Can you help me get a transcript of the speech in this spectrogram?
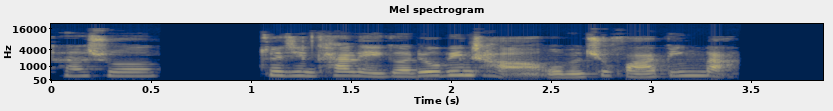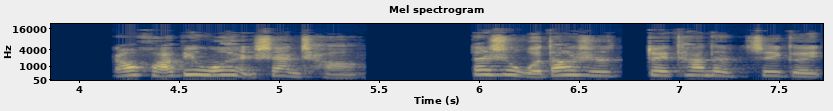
他说最近开了一个溜冰场，我们去滑冰吧。然后滑冰我很擅长，但是我当时对他的这个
